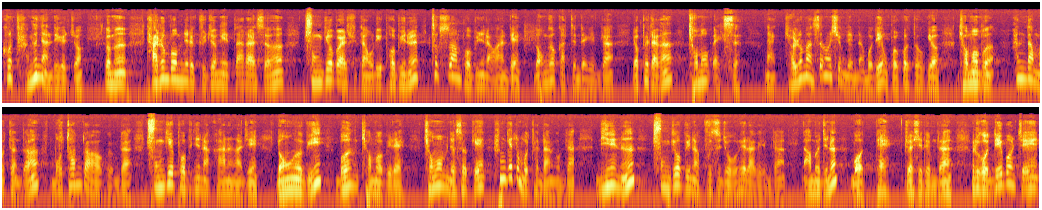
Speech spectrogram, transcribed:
그건 당연히 안 되겠죠. 그러면 다른 법률의 규정에 따라서 중개업을 할 수 있다 우리 법인을 특수한 법인이라고 하는데 농협 같은 데입니다. 옆에다가 겸업 X 그냥 결론만 써놓으시면 됩니다. 뭐 내용 볼 것도 없고요. 겸업은 한다 못한다 못한다 하고 그럽니다. 중개법인이나 가능하지 농업이 뭔 겸업이래. 겸업 6개 한 개도 못한다는 겁니다. 니네는 중개업이나 부수적으로 해라 그럽니다. 나머지는 못해 주셔야 됩니다. 그리고 네 번째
